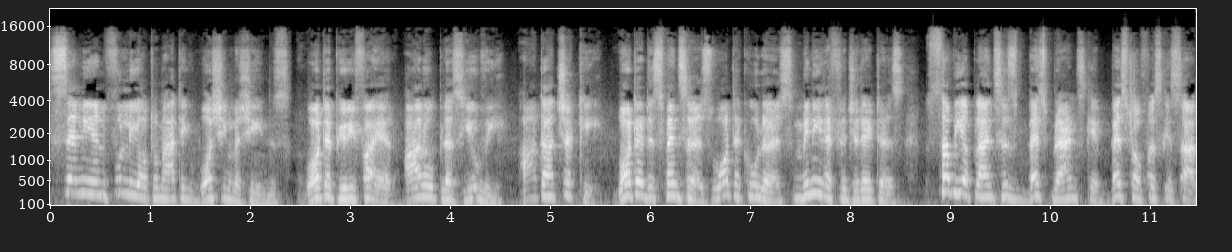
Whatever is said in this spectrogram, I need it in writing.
semi and fully automatic washing machines, water purifier, RO plus UV, आटा चक्की, water dispensers, water coolers, mini refrigerators, सभी appliances. बेस्ट brands के बेस्ट ऑफर्स के साथ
